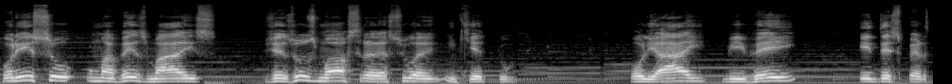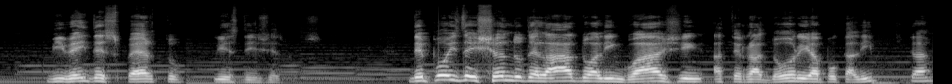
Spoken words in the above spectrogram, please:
Por isso, uma vez mais, Jesus mostra a sua inquietude. Olhai, vivei e desper... vivei desperto, lhes diz Jesus. Depois, deixando de lado a linguagem aterradora e apocalíptica,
